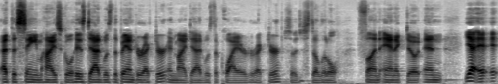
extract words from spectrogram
at the same high school. His dad was the band director, and my dad was the choir director. So just a little fun anecdote. And yeah, it, it,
